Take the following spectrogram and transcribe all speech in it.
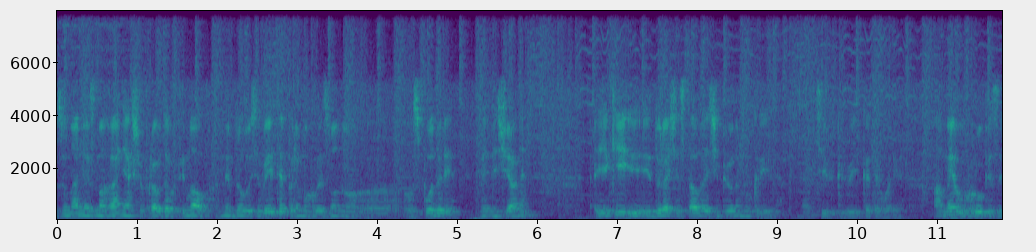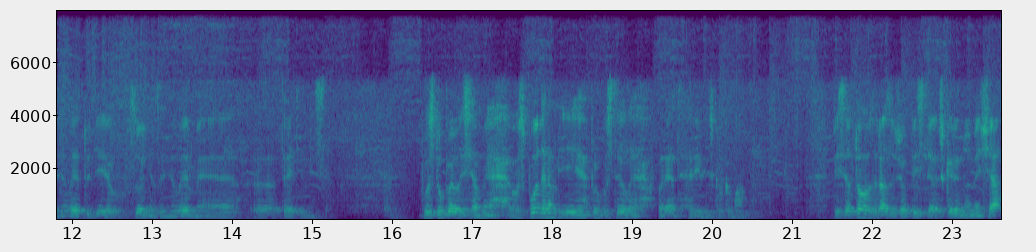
в зональних змаганнях. Щоправда, в фінал не вдалося вийти, перемогли зону е, господарі, вінничани, які, до речі, стали чемпіонами України в цій категорії. А ми в групі зайняли тоді, в зоні зайняли ми е, третє місце. Поступилися ми господарям і пропустили вперед рівненську команду. Після того, зразу ж після шкіряного м'яча,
